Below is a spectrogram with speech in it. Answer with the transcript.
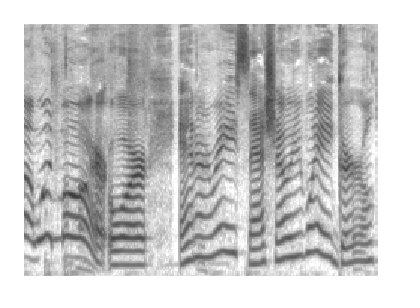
not one more, or NRA, sash away, girl.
